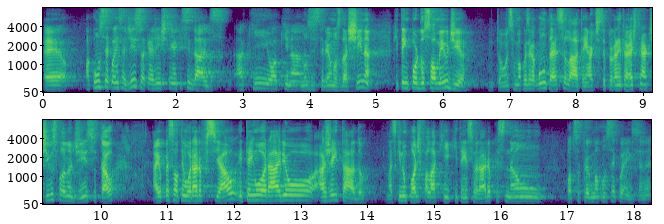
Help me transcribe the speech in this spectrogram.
É, a consequência disso é que a gente tem aqui cidades, aqui ou aqui na, nos extremos da China, que tem pôr do sol meio-dia. Então isso é uma coisa que acontece lá. Tem, se você procurar na internet, tem artigos falando disso e tal. Aí o pessoal tem o horário oficial e tem o horário ajeitado. Mas que não pode falar que, que tem esse horário, porque senão pode sofrer alguma consequência, né?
